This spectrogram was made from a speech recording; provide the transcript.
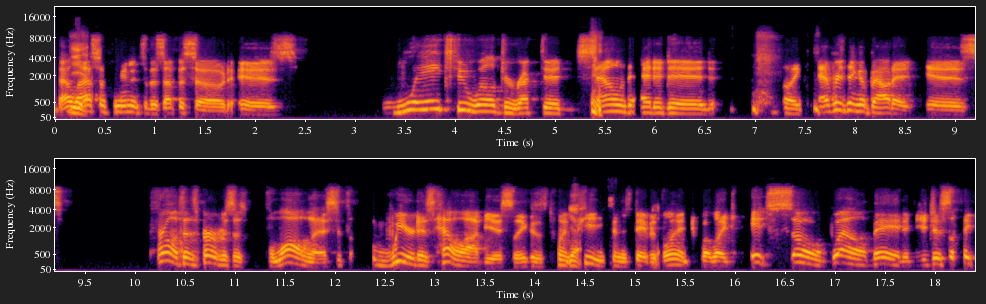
that yeah. last few minutes of this episode is way too well directed, sound edited. Like everything about it is, for all intents and purposes, flawless. It's weird as hell, obviously, because it's Twin yeah. Peaks and it's David yeah. Lynch. But like, it's so well made, and you just like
